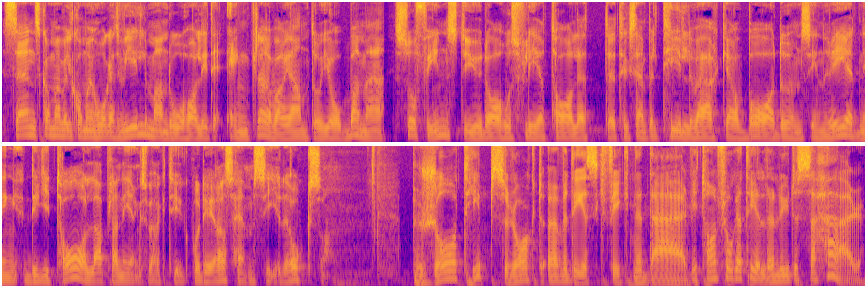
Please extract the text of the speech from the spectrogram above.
Sen ska man väl komma ihåg att vill man då ha lite enklare varianter att jobba med så finns det ju idag hos flertalet till exempel tillverkare av badrumsinredning digitala planeringsverktyg på deras hemsidor också. Bra tips rakt över disk fick ni där. Vi tar en fråga till. Den lyder så här.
